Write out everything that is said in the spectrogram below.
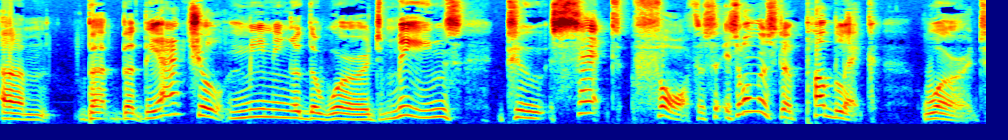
Um, but but the actual meaning of the word means to set forth. It's almost a public word.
